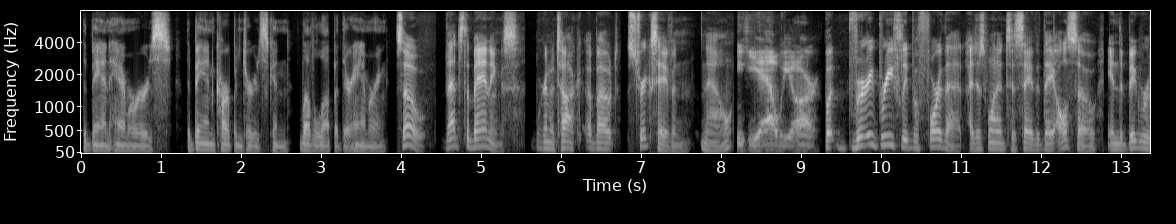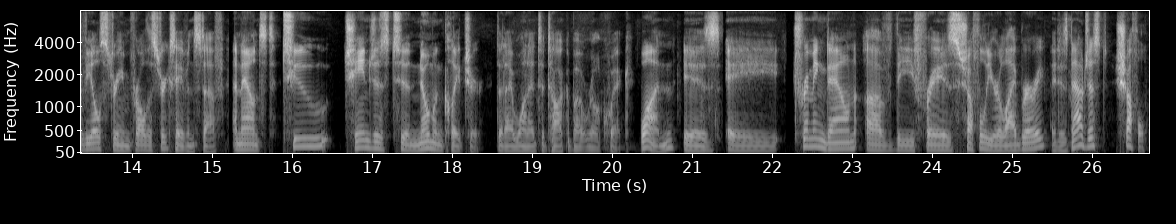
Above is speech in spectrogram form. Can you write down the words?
the band hammerers, the band carpenters can level up at their hammering. So that's the bannings. We're going to talk about Strixhaven now. Yeah, we are. But very briefly before that, I just wanted to say that they also, in the big reveal stream for all the Strixhaven stuff, announced two changes to nomenclature that I wanted to talk about real quick. One is a trimming down of the phrase shuffle your library. It is now just shuffle.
